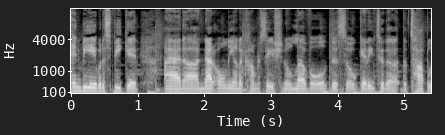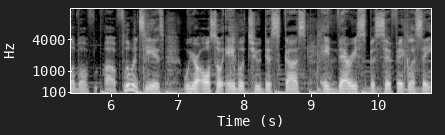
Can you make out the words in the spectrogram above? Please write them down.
and be able to speak it at uh, not only on a conversational level this so getting to the, the top level of uh, fluency is we are also able to discuss a very specific let's say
